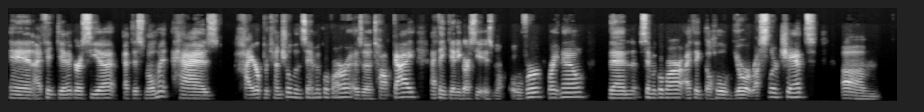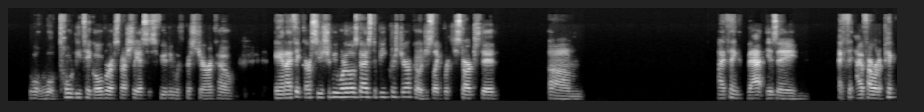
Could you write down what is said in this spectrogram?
and I think Daniel Garcia at this moment has higher potential than Sammy Guevara as a top guy. I think Danny Garcia is more over right now than Sammy Guevara. I think the whole "You're a wrestler" chant um, will, will totally take over, especially as he's feuding with Chris Jericho. And I think Garcia should be one of those guys to beat Chris Jericho, just like Ricky Starks did. Um, I think that is a. I think if I were to pick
